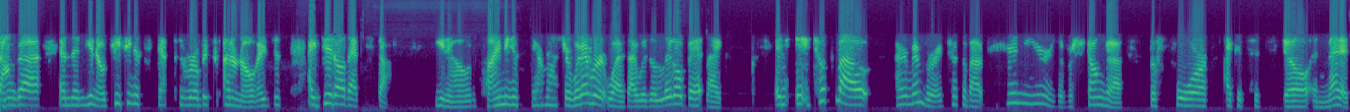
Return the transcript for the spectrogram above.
Ashtanga, and then you know, teaching a steps aerobics. I don't know. I just, I did all that stuff. You know, climbing a stairmaster, whatever it was. I was a little bit like, and it took about. I remember it took about ten years of Ashtanga before I could sit still and meditate.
